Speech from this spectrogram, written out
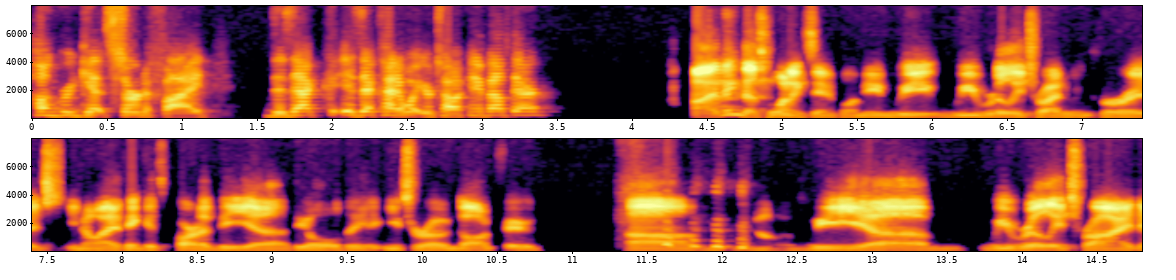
hungry get certified does that is that kind of what you're talking about there I think that's one example. I mean, we we really try to encourage. You know, I think it's part of the uh, the old uh, eat your own dog food. Um, you know, we um, we really try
